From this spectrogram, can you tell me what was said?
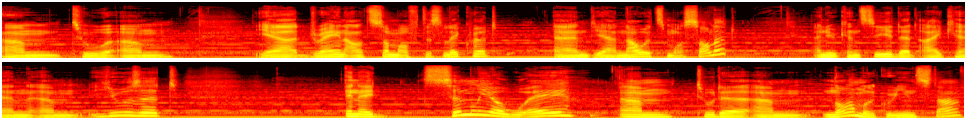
um, to um, yeah drain out some of this liquid and yeah now it's more solid. And you can see that I can um, use it in a similar way um, to the um, normal green stuff.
